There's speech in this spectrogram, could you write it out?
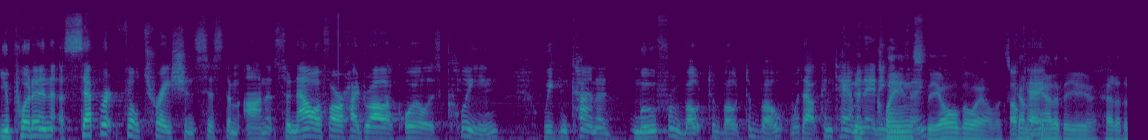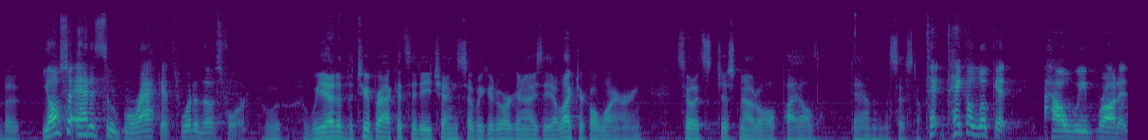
You put in a separate filtration system on it. So now if our hydraulic oil is clean, we can kind of move from boat to boat to boat without contaminating It cleans anything. the old oil that's coming out of the uh, out of the boat. You also added some brackets. What are those for? W- We added the two brackets at each end so we could organize the electrical wiring, so it's just not all piled down in the system. Ta take a look at how we brought it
